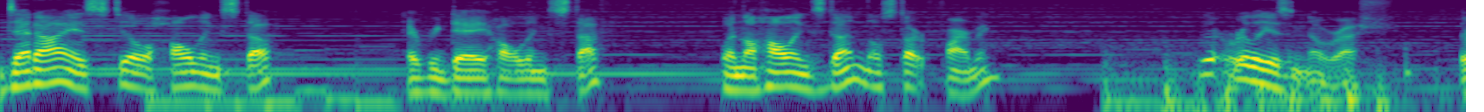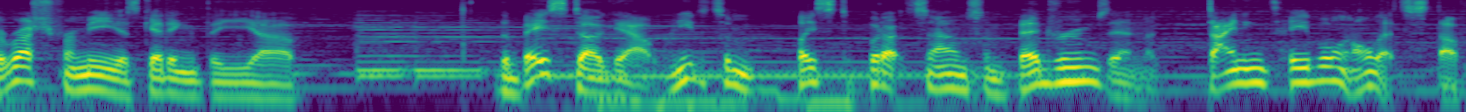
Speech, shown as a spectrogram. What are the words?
Deadeye is still hauling stuff. Every day hauling stuff. When the hauling's done, they'll start farming. There really isn't no rush. The rush for me is getting the uh, the base dug out. We need some place to put out down some bedrooms and a dining table and all that stuff.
